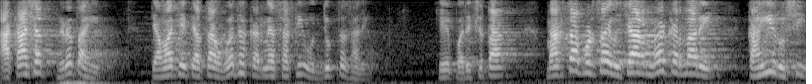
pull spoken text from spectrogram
आकाशात फिरत आहे. तेव्हा ते त्याचा वध करण्यासाठी उद्युक्त झाले. हे परीक्षिता मागचा पुढचा विचार न करणारे काही ऋषी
